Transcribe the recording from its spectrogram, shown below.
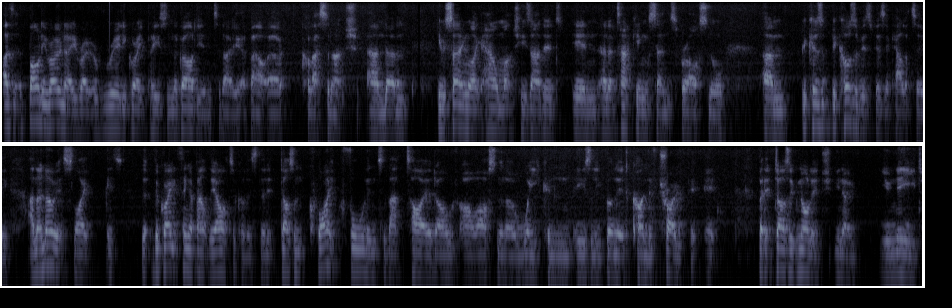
Barney Ronay wrote a really great piece in the Guardian today about uh, Kolasinac, and um, he was saying like how much he's added in an attacking sense for Arsenal um, because because of his physicality. And I know it's like it's the, the great thing about the article is that it doesn't quite fall into that tired old oh Arsenal are weak and easily bullied kind of trope. It, it but it does acknowledge you know you need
